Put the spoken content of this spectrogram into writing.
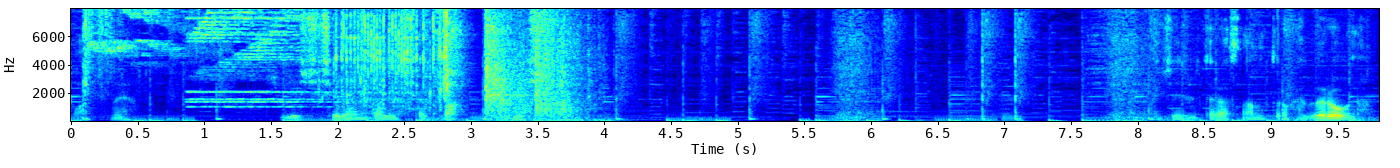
Płaćmy. 37, 22, 30. Mam nadzieję, że teraz nam trochę wyrówna.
